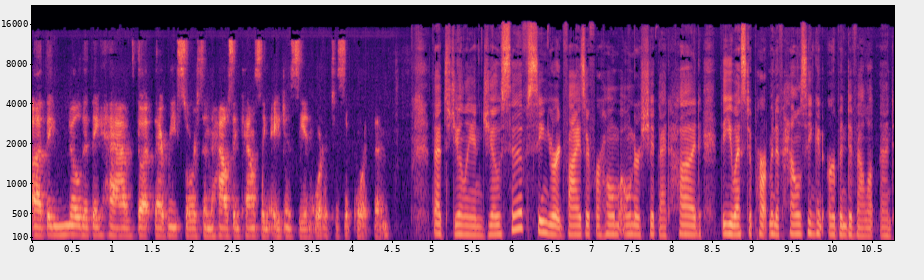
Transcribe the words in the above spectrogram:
uh, they know that they have that, that resource in the housing counseling agency in order to support them. That's Julienne Joseph, senior advisor for home ownership at HUD, the U.S. Department of Housing and Urban Development.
